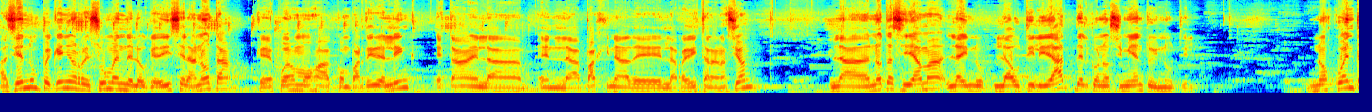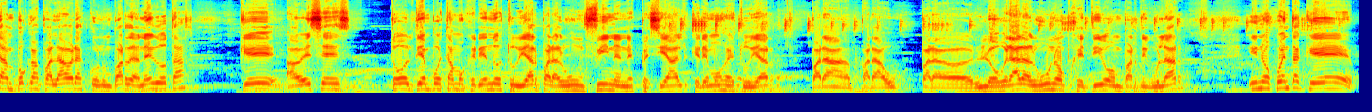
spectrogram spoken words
haciendo un pequeño resumen de lo que dice la nota, que después vamos a compartir el link, está en la, en la página de la revista La Nación. La nota se llama la, utilidad del conocimiento inútil. Nos cuenta en pocas palabras con un par de anécdotas que a veces todo el tiempo estamos queriendo estudiar para algún fin en especial, queremos estudiar para, para, para lograr algún objetivo en particular. Y nos cuenta que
